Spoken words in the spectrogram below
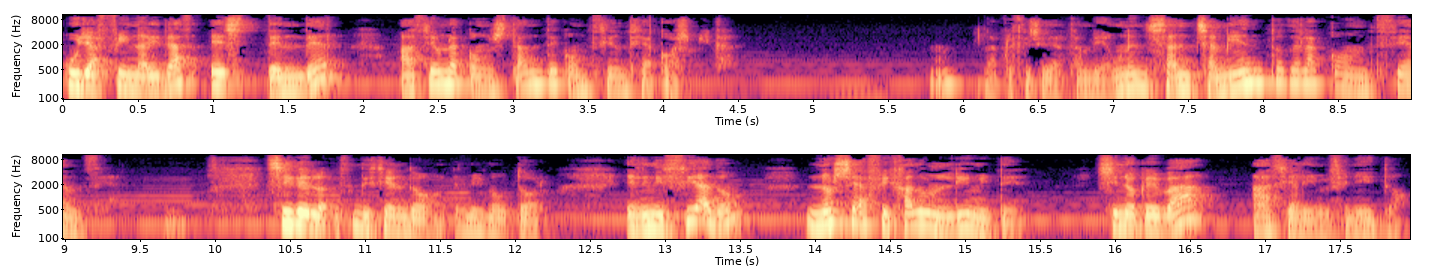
cuya finalidad es tender hacia una constante conciencia cósmica. ¿Mm? La precisidad también, un ensanchamiento de la conciencia. Sigue diciendo el mismo autor, el iniciado no se ha fijado un límite, sino que va hacia el infinito.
